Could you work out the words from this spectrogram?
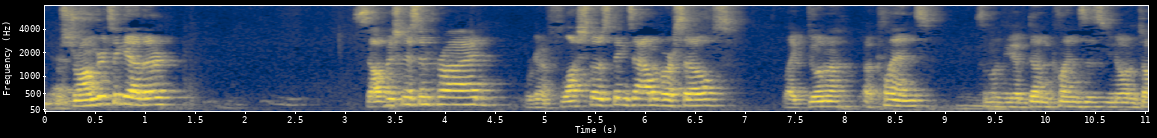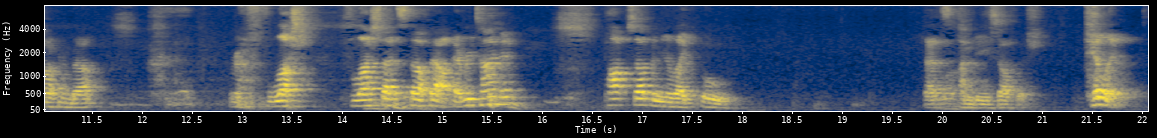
We're stronger together. Selfishness and pride. We're going to flush those things out of ourselves, like doing a, a cleanse. Some of you have done cleanses, you know what I'm talking about. We're going to flush flush that stuff out. Every time it pops up and you're like, ooh, that's I'm being selfish. Kill it.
